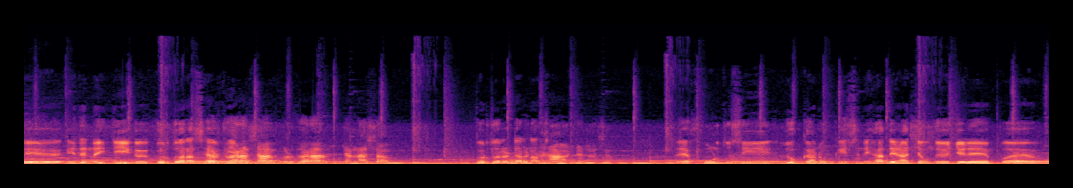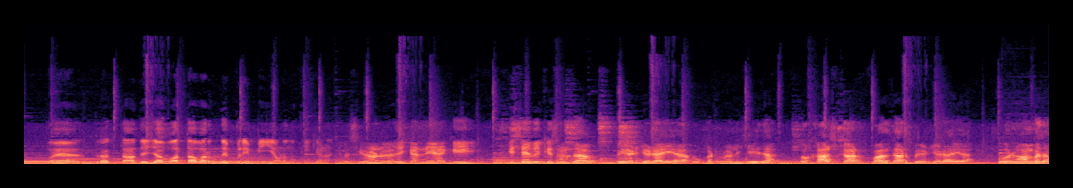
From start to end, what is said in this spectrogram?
ਇਹ ਇਹਦੇ ਨਜ਼ਦੀਕ ਗੁਰਦੁਆਰਾ ਸਾਹਿਬ। ਗੁਰਦੁਆਰਾ ਸਾਹਿਬ ਗੁਰਦੁਆਰਾ ਡੰਨਾ ਸਾਹਿਬ। ਗੁਰਦੁਆਰਾ ਡਰਨਾ ਹਾਂ ਸਾਹਿਬ। ਡੰਨਾ ਸਾਹਿਬ। ਤੇ ਹੁਣ ਤੁਸੀਂ ਲੋਕਾਂ ਨੂੰ ਕੀ ਸੁਨੇਹਾ ਦੇਣਾ ਚਾਹੁੰਦੇ ਹੋ ਜਿਹੜੇ ਪ- ਪ- ਦਰਖਤਾਂ ਦੇ ਜਾਂ ਵਾਤਾਵਰਣ ਦੇ ਪ੍ਰੇਮੀ ਆ? ਉਹਨਾਂ ਨੂੰ ਕੀ ਕਹਿਣਾ ਚਾਹੁੰਦੇ ਅਸੀਂ ਉਹਨਾਂ ਨੂੰ ਇਹੀ ਕਹਿੰਦੇ ਆ ਕਿ ਕਿਸੇ ਵੀ ਕਿਸਮ ਦਾ ਪੇੜ ਜਿਹੜਾ ਆ ਉਹ ਕੱਟਣਾ ਨਹੀਂ ਚਾਹੀਦਾ। ਔਰ ਖਾਸ ਕਰ ਫਲਦਾਰ ਪੇੜ ਜਿਹੜਾ ਆ ਔਰ ਅੰਬ ਦਾ।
